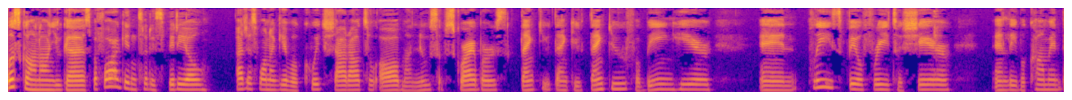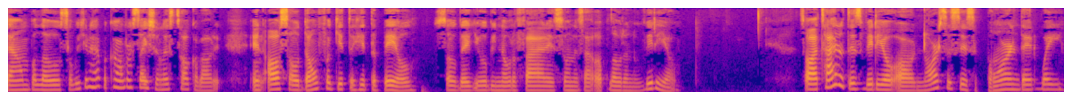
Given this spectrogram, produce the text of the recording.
What's going on, you guys? Before I get into this video, I just want to give a quick shout out to all my new subscribers. Thank you, thank you, thank you for being here. And please feel free to share and leave a comment down below so we can have a conversation. Let's talk about it. And also, don't forget to hit the bell so that you'll be notified as soon as I upload a new video. So I titled this video, Are Narcissists Born That Way?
